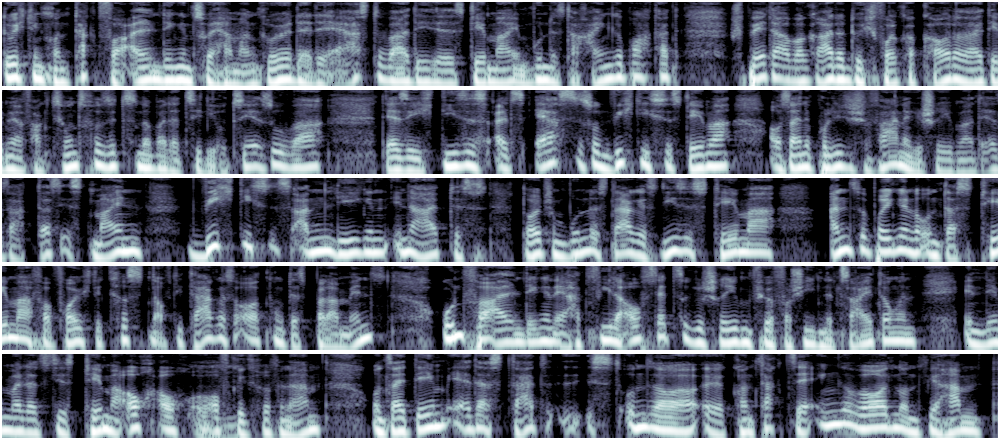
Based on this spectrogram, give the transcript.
durch den Kontakt vor allen Dingen zu Hermann Gröhe, der der Erste war, der das Thema im Bundestag eingebracht hat. Später aber gerade durch Volker Kauder, seitdem er Fraktionsvorsitzender bei der CDU-CSU war, der sich dieses als erstes und wichtigstes Thema auf seine politische Fahne geschrieben hat. Er sagt, das ist mein wichtigstes Anliegen innerhalb des Deutschen Bundestages, dieses Thema anzubringen und das Thema verfolgte Christen auf die Tagesordnung des Parlaments. Und vor allen Dingen, er hat viele Aufsätze geschrieben für verschiedene Zeitungen, in denen wir das, dieses Thema auch, auch aufgegriffen haben. Und seitdem er das tat, ist unser äh, Kontakt sehr eng geworden und wir haben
